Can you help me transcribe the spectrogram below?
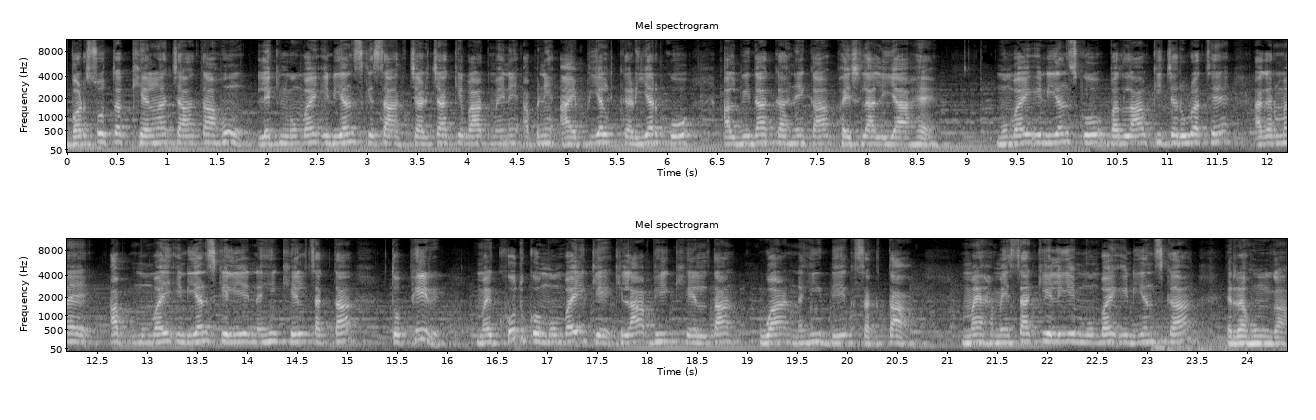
वर्षों तक खेलना चाहता हूँ, लेकिन मुंबई इंडियंस के साथ चर्चा के बाद मैंने अपने आईपीएल करियर को अलविदा कहने का फैसला लिया है। मुंबई इंडियंस को बदलाव की ज़रूरत है। अगर मैं अब मुंबई इंडियंस के लिए नहीं खेल सकता तो फिर मैं खुद को मुंबई के खिलाफ भी खेलता हुआ नहीं देख सकता। मैं हमेशा के लिए मुंबई इंडियंस का रहूँगा।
